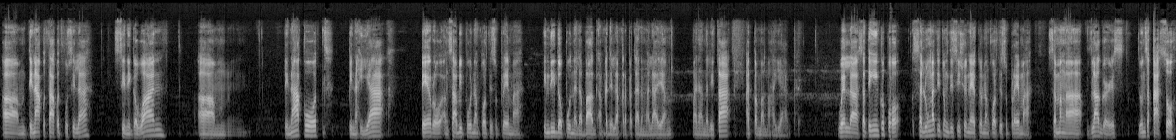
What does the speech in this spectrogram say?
Um, tinakot-takot po sila, sinigawan, um, tinakot, pinahiya, pero ang sabi po ng Korte Suprema, hindi daw po nalabag ang kanilang karapatan ng malayang pananalita at pamamahayag. Well, ah, sa tingin ko po, salungat itong desisyon nito ng Korte Suprema sa mga vloggers doon sa kaso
